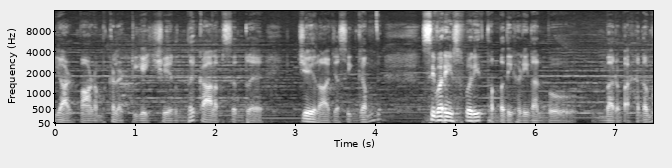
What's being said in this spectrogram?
யாழ்ப்பாணம் கலட்டியைச் சேர்ந்த காலம் சென்ற ஜெயராஜசிங்கம் சிவனேஸ்வரி தம்பதிகளின் அன்பு. மருமகனம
